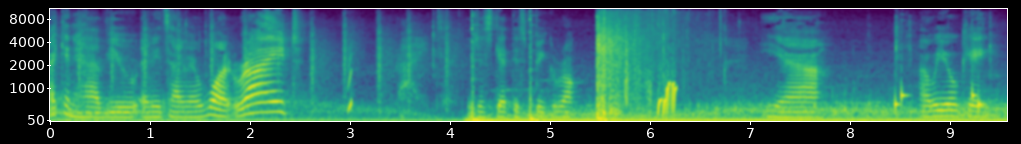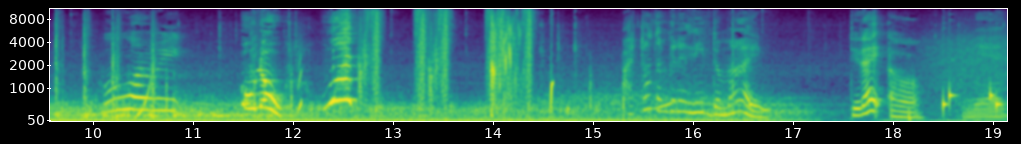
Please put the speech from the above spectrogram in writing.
I can have you anytime I want, right? Right. You just get this big rock. Yeah. Are we okay? Who are we? Oh no! What? I thought I'm gonna leave the mine. Did I? Oh, man.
